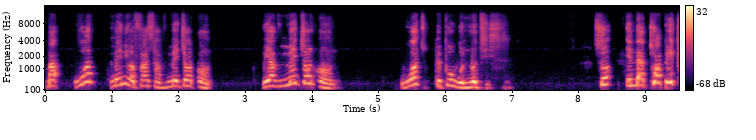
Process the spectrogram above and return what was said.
But what many of us have majored on, we have majored on what people will notice. So, in the topic,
